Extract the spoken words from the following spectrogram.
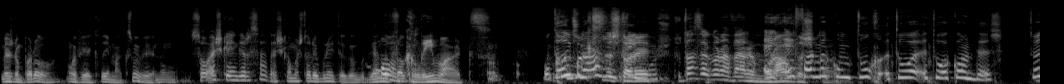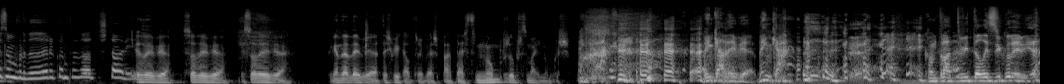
Mas não parou, não havia clímax, não havia. Não... Só acho que é engraçado, acho que é uma história bonita. Houve clímax. O Todos clímax nós da história. rimos. Tu estás agora a dar a É, moral é a da forma história. como tu, tu, a- tu a contas. Tu és um verdadeiro contador de histórias. Eu dei B, eu só dei só dei. Andar DB, tens que explicar outra vez. Pá, teste números, eu preciso mais números. Vem cá, DB, vem cá. Contrato vitalício com o DB.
